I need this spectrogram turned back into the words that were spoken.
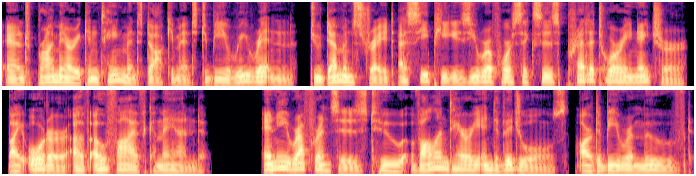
and primary containment document to be rewritten to demonstrate SCP 046's predatory nature by order of O5 Command. Any references to voluntary individuals are to be removed.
